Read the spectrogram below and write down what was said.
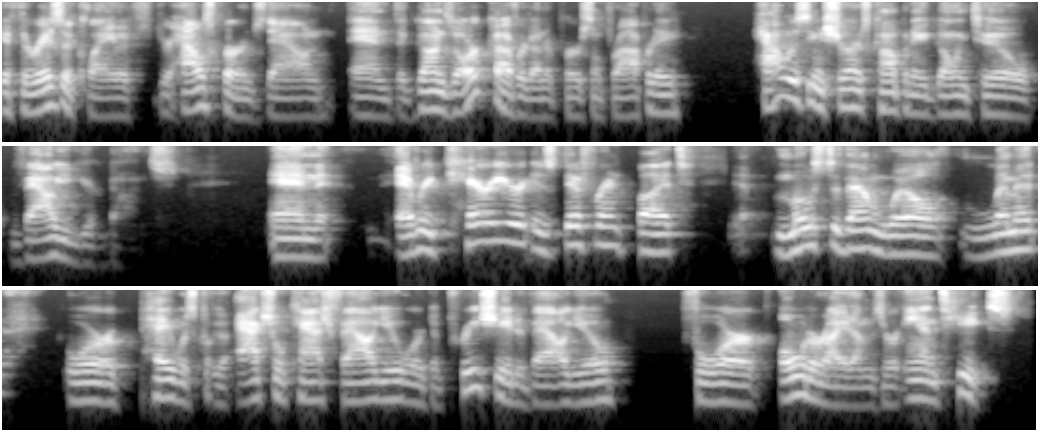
if there is a claim, if your house burns down and the guns are covered under personal property, how is the insurance company going to value your guns? And every carrier is different, but most of them will limit or pay what's called actual cash value or depreciated value for older items or antiques.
